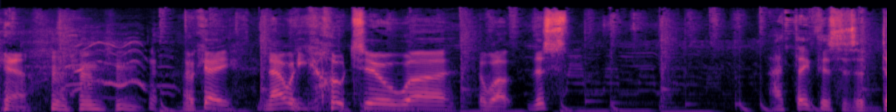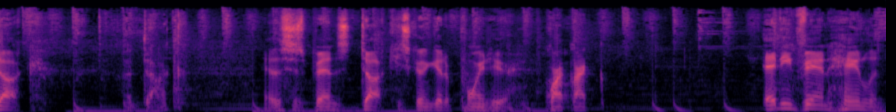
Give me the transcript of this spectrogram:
yeah. Okay, now we go to uh, well, this. I think this is a duck. A duck. Yeah, this is Ben's duck. He's going to get a point here. quack quack. Eddie Van Halen.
